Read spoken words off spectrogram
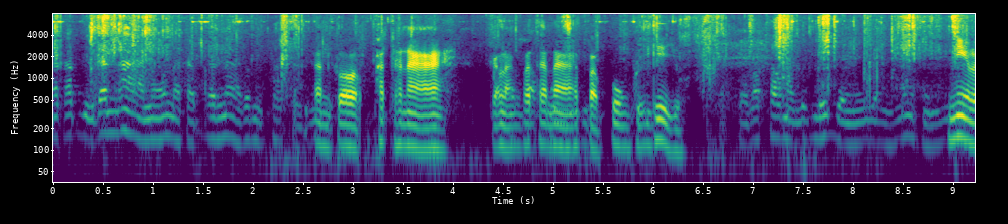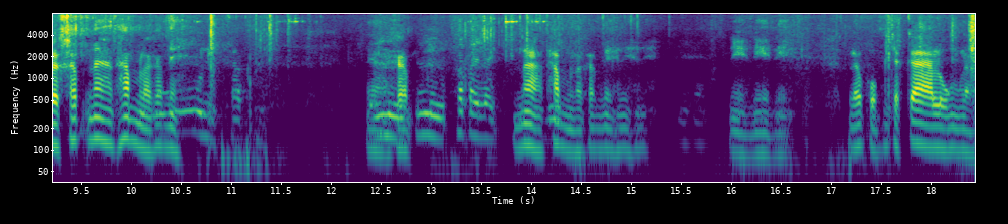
นะครับ อยู่ด้านหน้านู้นนะครับ ด้านหน้าก็มีพระสงฆ์ท่านก็พัฒนากำลังพัฒนาปรับปรุงพื้นที่อยู่ แต่ว่าเข้ามาลึกๆอย่างนี้ยังไม่เห็นนี่แหละครับ หน้าถ้ำเหรอครับเนี่ยโอ้นี่ครับ เนี่ยครับหลืบเข้าไปเลย หน้าถ้ำเหรอครับเนี่ยนี่นี่นี่นี่แล้วผมจะกล้าลงเหรอ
